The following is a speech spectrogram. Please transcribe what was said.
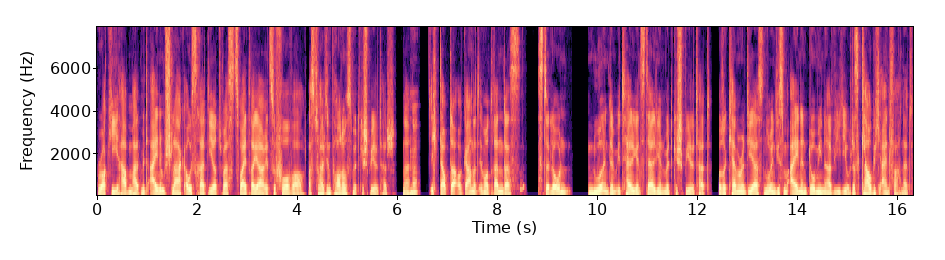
Rocky haben halt mit einem Schlag ausradiert, was zwei, drei Jahre zuvor war, dass du halt in Pornos mitgespielt hast. Ne? Ja. Ich glaube da auch gar nicht immer dran, dass Stallone nur in dem Italian Stallion mitgespielt hat. Oder Cameron Diaz nur in diesem einen Domina-Video. Das glaube ich einfach nicht.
